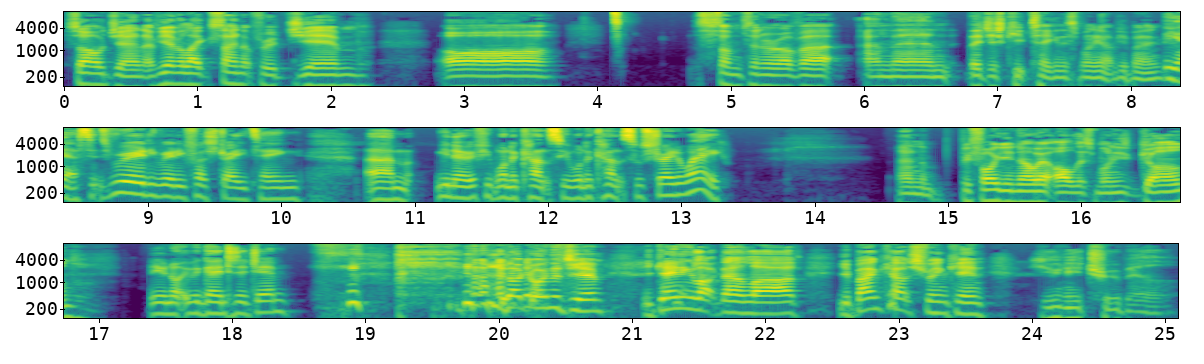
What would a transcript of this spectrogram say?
So, Jen, have you ever like signed up for a gym or something or other and then they just keep taking this money out of your bank? Yes, it's really, really frustrating. Um, you know, if you want to cancel, you want to cancel straight away. And before you know it, all this money's gone. You're not even going to the gym. you're not going to the gym. You're gaining lockdown lard. Your bank account's shrinking. You need Truebill.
